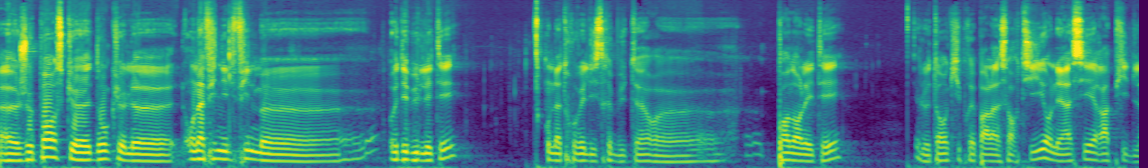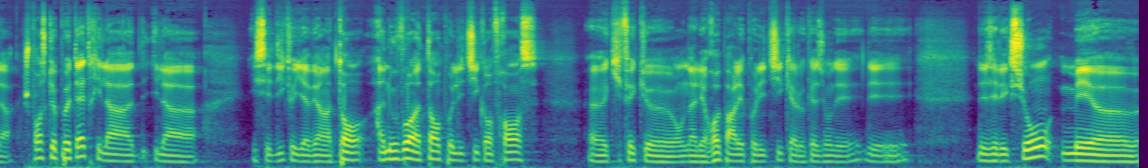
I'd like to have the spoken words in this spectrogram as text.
Euh, je pense que donc le, on a fini le film euh, au début de l'été. On a trouvé le distributeur pendant l'été. Le temps qui prépare la sortie, on est assez rapide là. Je pense que peut-être il a, il a, il s'est dit qu'il y avait un temps, à nouveau un temps politique en France, qui fait qu'on allait reparler politique à l'occasion des des élections, mais euh,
